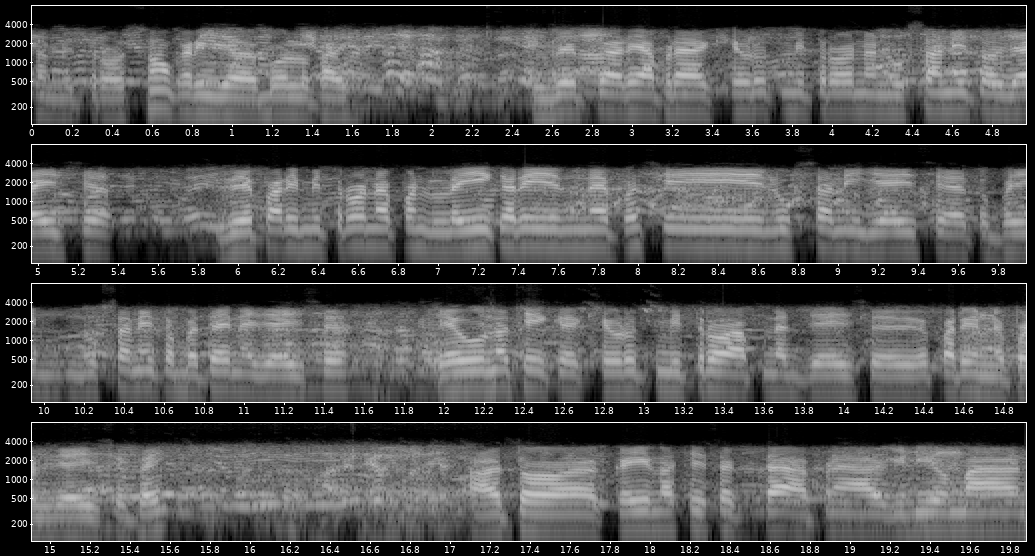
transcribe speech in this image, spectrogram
છે મિત્રો. શું કરીએ હવે બોલો ભાઈ. વેપારી આપણા ખેડૂત મિત્રોને નુકસાની તો જાય છે. વેપારી મિત્રોને પણ લઈ કરીને પછી નુકસાની જાય છે. તો ભાઈ નુકસાની તો બધાને જાય છે. એવું નથી કે ખેડૂત મિત્રો આપને જ જાય છે. વેપારીને પણ જાય છે ભાઈ. આ તો કહી નથી શકતા. આપણે આ વિડીયોમાં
